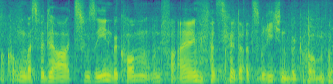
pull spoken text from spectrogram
Mal gucken, was wir da zu sehen bekommen und vor allem, was wir da zu riechen bekommen.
